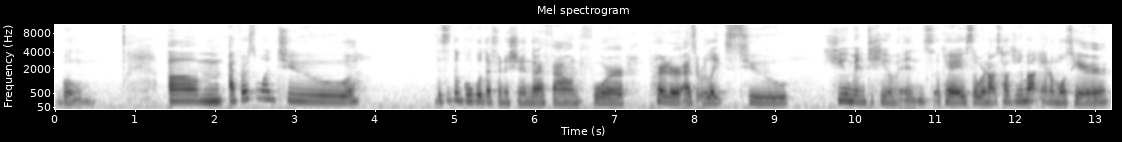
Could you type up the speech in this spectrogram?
boom. Um, I first want to. This is the Google definition that I found for predator as it relates to human to humans. Okay, so we're not talking about animals here,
